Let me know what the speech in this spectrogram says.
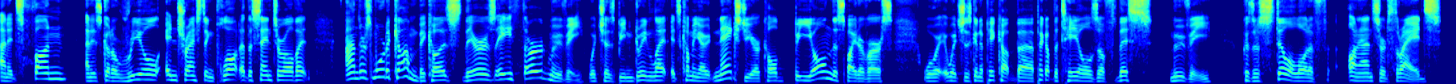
and it's fun, and it's got a real interesting plot at the center of it. And there's more to come because there's a third movie which has been greenlit. It's coming out next year called Beyond the Spider Verse, which is going to pick up uh, pick up the tales of this movie because there's still a lot of unanswered threads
